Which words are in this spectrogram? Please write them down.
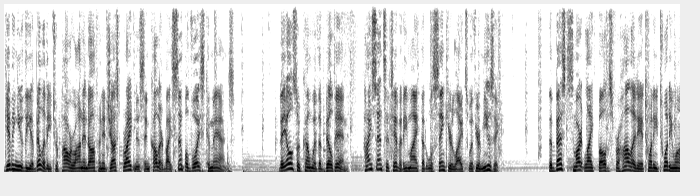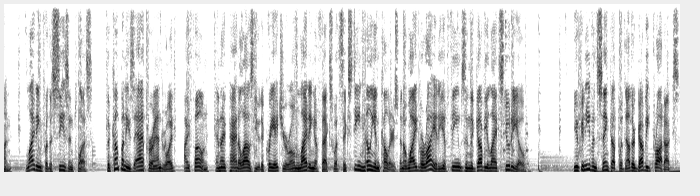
giving you the ability to power on and off and adjust brightness and color by simple voice commands. They also come with a built-in, high-sensitivity mic that will sync your lights with your music. The best smart light bulbs for holiday 2021, lighting for the season plus, the company's app for Android, iPhone, and iPad allows you to create your own lighting effects with 16 million colors and a wide variety of themes in the Govee Light Studio. You can even sync up with other Govee products,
